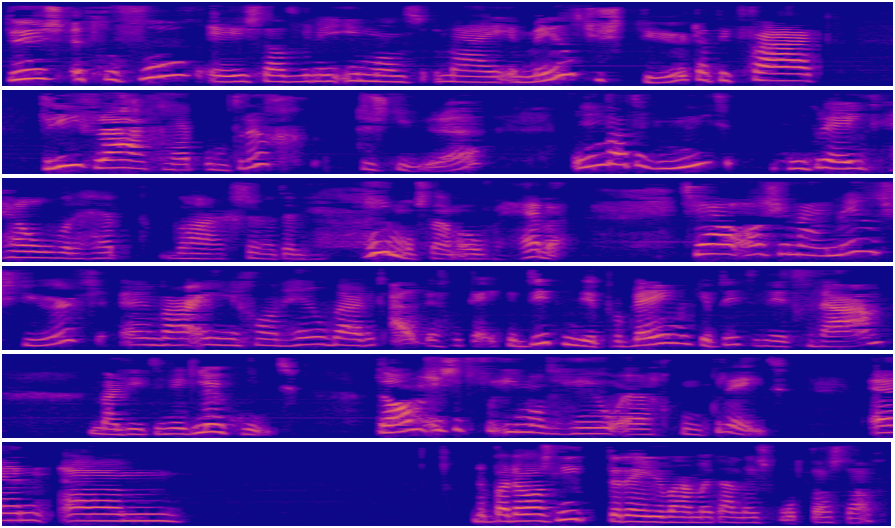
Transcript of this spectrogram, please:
Dus het gevolg is dat wanneer iemand mij een mailtje stuurt, dat ik vaak drie vragen heb om terug te sturen, omdat ik niet concreet helder heb waar ze het in hemelsnaam over hebben. Terwijl als je mij een mail stuurt en waarin je gewoon heel duidelijk uitlegt: oké, ik heb dit en dit probleem, ik heb dit en dit gedaan, maar dit en dit lukt niet. Dan is het voor iemand heel erg concreet. En um, maar dat was niet de reden waarom ik aan deze podcast dacht.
